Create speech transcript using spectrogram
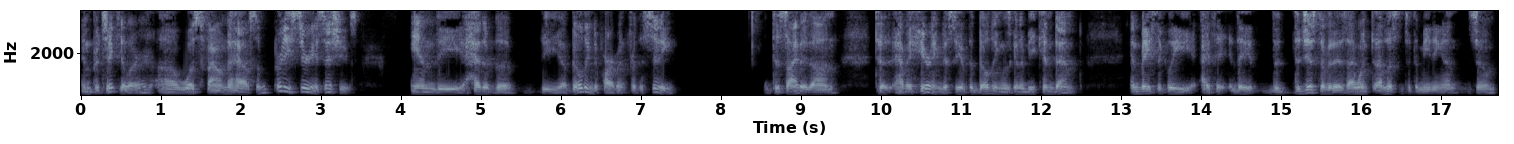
in particular uh, was found to have some pretty serious issues, and the head of the the uh, building department for the city decided on to have a hearing to see if the building was going to be condemned. And basically, I think the, the, the gist of it is I went, I listened to the meeting on Zoom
